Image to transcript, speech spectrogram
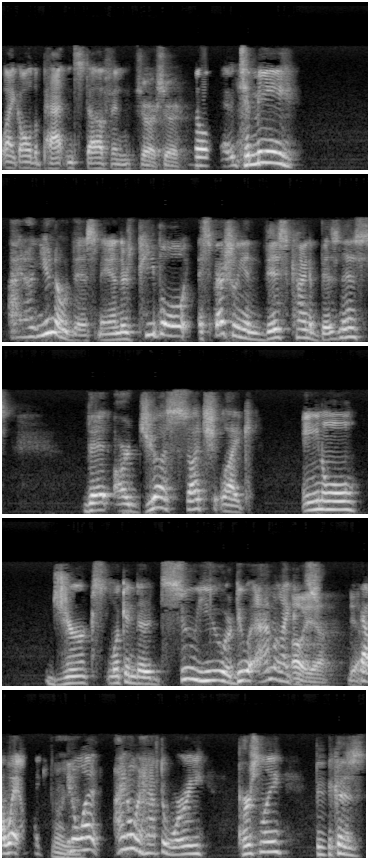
like all the patent stuff and Sure, sure. So to me, I don't. You know this, man. There's people, especially in this kind of business, that are just such like anal jerks looking to sue you or do it. I'm like, Oh yeah, yeah. that way. I'm like, Oh, you yeah. know what? I don't have to worry personally because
